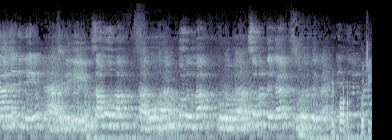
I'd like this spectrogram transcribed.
രാജ്യത്തിന്റെയും രാജ്യത്തിന്റെയും സമൂഹം സമൂഹം കുടുംബം കുടുംബം സുഹൃത്തുക്കൾ സുഹൃത്തുക്കൾ റിപ്പോർട്ടർ കൊച്ചി.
